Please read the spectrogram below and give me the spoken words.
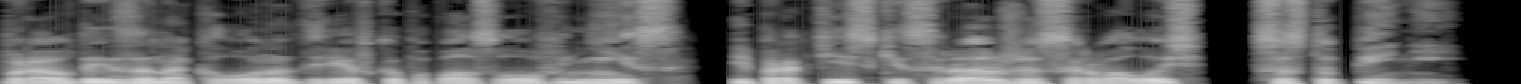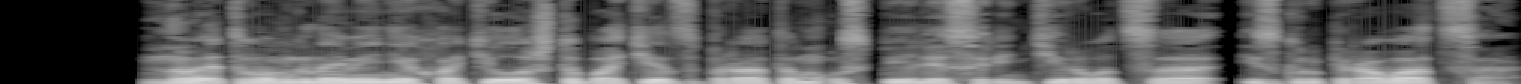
Правда, из-за наклона древко поползло вниз и практически сразу же сорвалось со ступеней. Но этого мгновения хватило, чтобы отец с братом успели сориентироваться и сгруппироваться,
